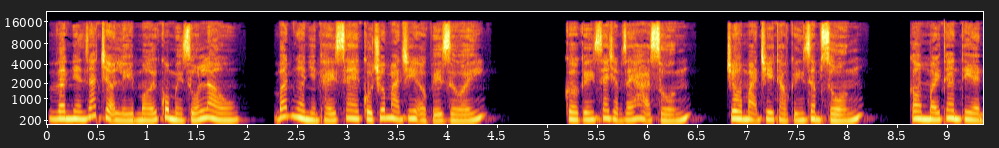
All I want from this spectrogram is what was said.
Vân Yên dắt trợ lý mới của mình xuống lầu. Bất ngờ nhìn thấy xe của chú Mạn Chi ở phía dưới. Cửa kính xe chậm rãi hạ xuống. Chu Mạn Chi tháo kính dâm xuống, còn mấy thân thiện,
